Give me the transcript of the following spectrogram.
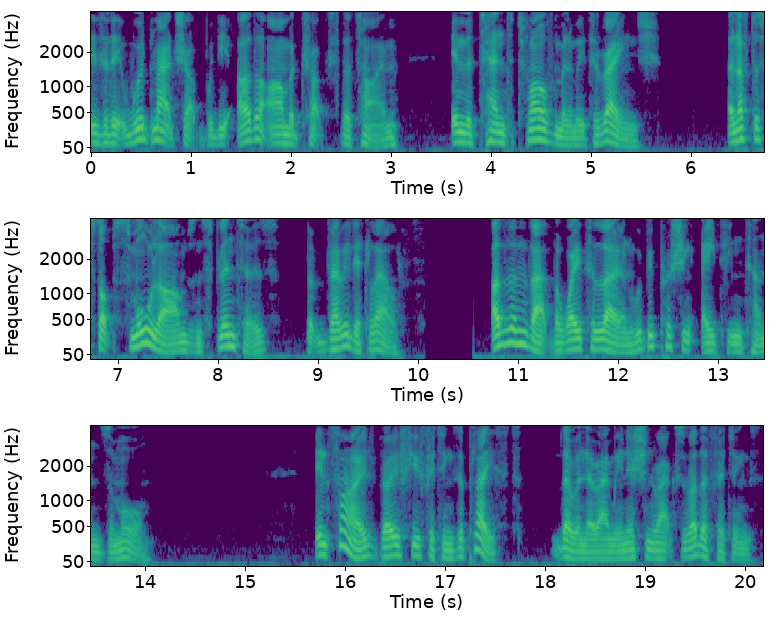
is that it would match up with the other armoured trucks of the time in the 10 to 12mm range, enough to stop small arms and splinters, but very little else. Other than that, the weight alone would be pushing 18 tons or more. Inside, very few fittings are placed. There were no ammunition racks or other fittings,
